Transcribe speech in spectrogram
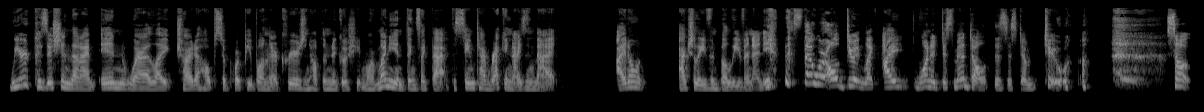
weird position that I'm in where I like try to help support people in their careers and help them negotiate more money and things like that. At the same time, recognizing that I don't actually even believe in any of this that we're all doing. Like I want to dismantle the system too. so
